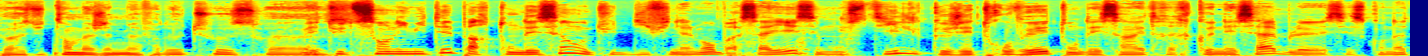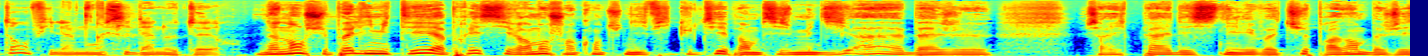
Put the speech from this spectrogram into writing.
le reste du temps, bah, j'aime bien faire d'autres choses. Soit... Mais tu te sens limité par ton dessin ou tu te dis finalement, bah ça y est, c'est mon style que j'ai trouvé, ton dessin est très reconnaissable, c'est ce qu'on attend finalement aussi d'un auteur? Non, non, je suis pas limité. Après, si vraiment je rencontre une difficulté, par exemple, si je me dis, ah, bah, je j'arrive pas à dessiner les voitures, par exemple, bah, j'ai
